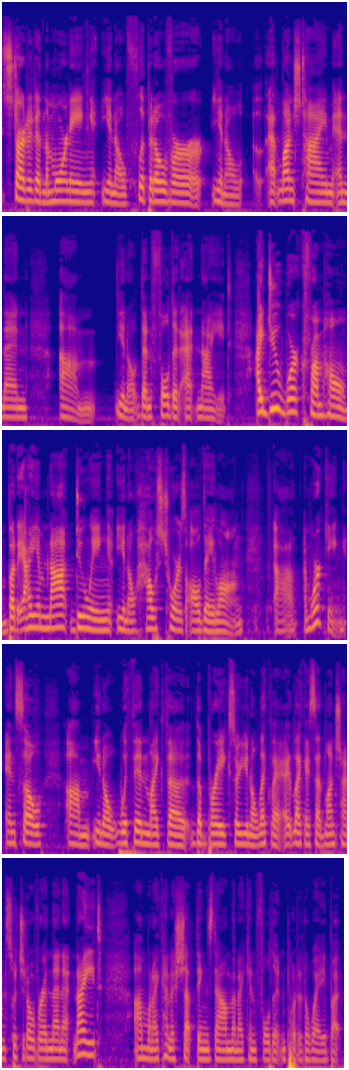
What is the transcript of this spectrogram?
Start it in the morning you know flip it over you know at lunchtime and then um you know, then fold it at night. I do work from home, but I am not doing, you know, house chores all day long. Uh, I'm working, and so um, you know, within like the the breaks or you know, like like like I said, lunchtime, switch it over, and then at night, um, when I kind of shut things down, then I can fold it and put it away. But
